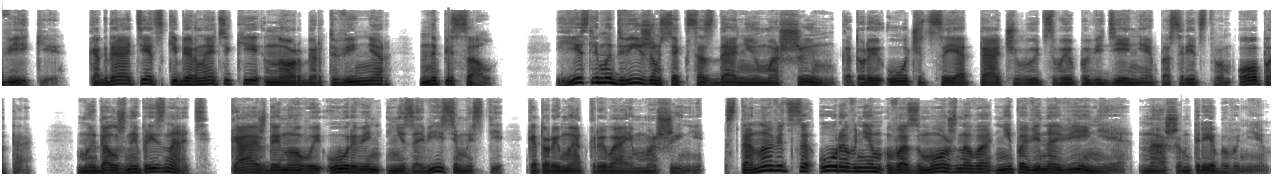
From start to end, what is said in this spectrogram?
веке, когда отец кибернетики Норберт Виннер написал «Если мы движемся к созданию машин, которые учатся и оттачивают свое поведение посредством опыта, мы должны признать, Каждый новый уровень независимости, который мы открываем машине, становится уровнем возможного неповиновения нашим требованиям.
